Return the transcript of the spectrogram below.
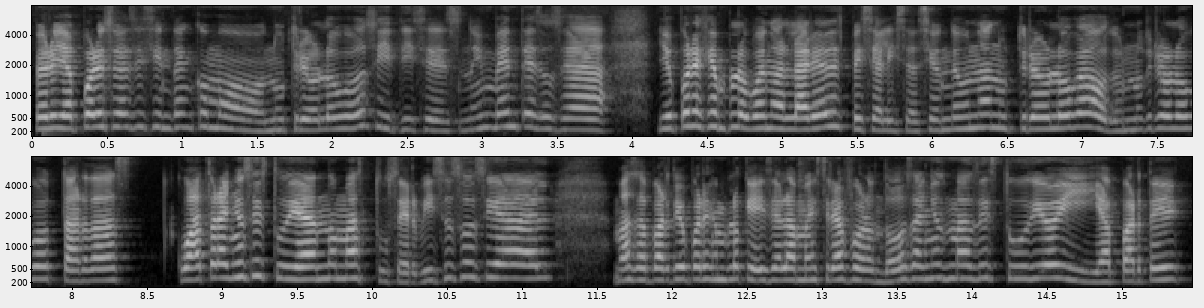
Pero ya por eso ya se sienten como nutriólogos y dices, no inventes, o sea, yo por ejemplo, bueno, al área de especialización de una nutrióloga o de un nutriólogo tardas cuatro años estudiando más tu servicio social, más aparte por ejemplo, que hice la maestría fueron dos años más de estudio y aparte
